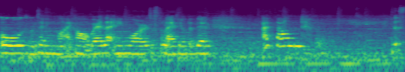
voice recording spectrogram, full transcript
old once anymore. I can't wear that anymore, just lie to you. But then I found this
